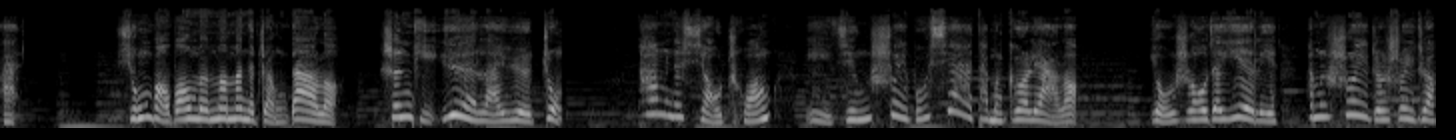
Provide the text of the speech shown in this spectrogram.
爱。熊宝宝们慢慢的长大了，身体越来越重，他们的小床已经睡不下他们哥俩了。有时候在夜里，他们睡着睡着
